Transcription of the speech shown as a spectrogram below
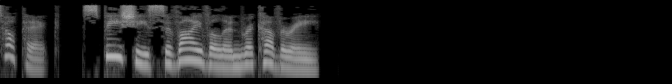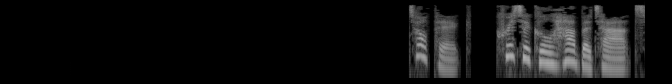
Topic: Species survival and recovery. Topic: Critical habitat.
